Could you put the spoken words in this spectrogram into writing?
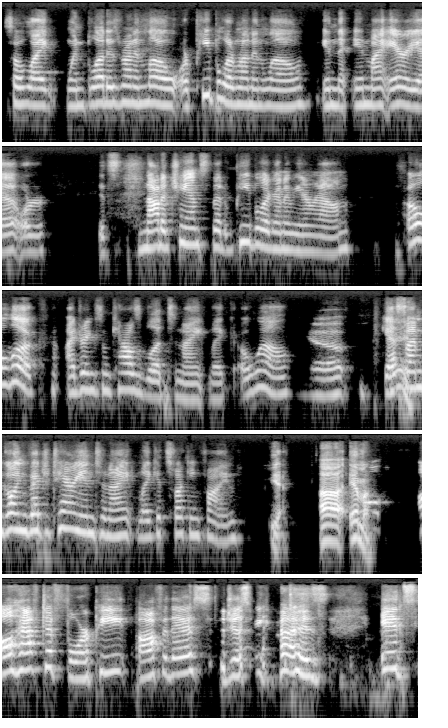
So like when blood is running low or people are running low in the in my area or it's not a chance that people are gonna be around. Oh look, I drank some cow's blood tonight. Like, oh well. Yep. Guess Hey. I'm going vegetarian tonight. Like it's fucking fine. Yeah uh Emma. I'll have to four-peat off of this just because it's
